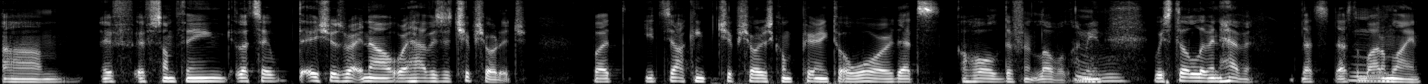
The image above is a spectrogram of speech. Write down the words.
Um, if if something, let's say the issues right now we have is a chip shortage, but you're talking chip shortage comparing to a war, that's a whole different level. I mean, we still live in heaven. That's that's the bottom line.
